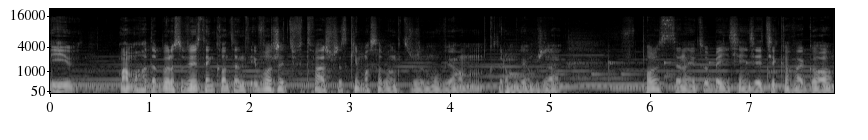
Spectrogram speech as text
i mam ochotę po prostu wziąć ten content i włożyć w twarz wszystkim osobom, którzy mówią, które mówią, że w Polsce na YouTube nic nie dzieje ciekawego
